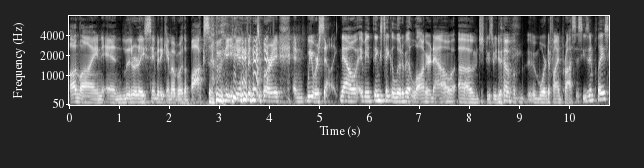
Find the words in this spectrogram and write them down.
online, and literally somebody came over with a box of the inventory, and we were selling. Now, I mean, things take a little bit longer now, um, just because we do have more defined processes in place.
